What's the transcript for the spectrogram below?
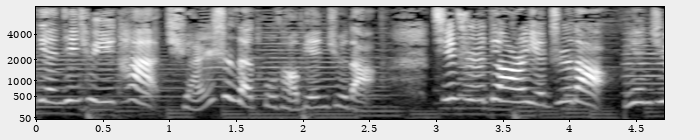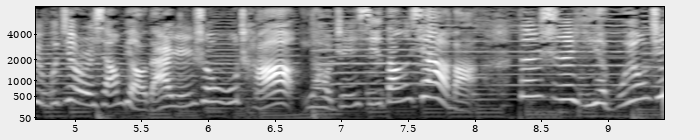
点进去一看，全是在吐槽编剧的。其实钓儿也知道，编剧不就是想表达人生无常，要珍惜当下吗？但是也不用这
